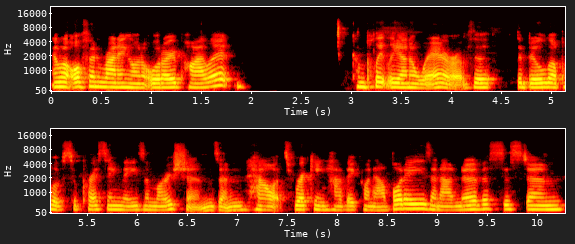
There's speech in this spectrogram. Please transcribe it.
And we're often running on autopilot, completely unaware of the the buildup of suppressing these emotions and how it's wreaking havoc on our bodies and our nervous system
